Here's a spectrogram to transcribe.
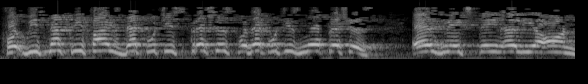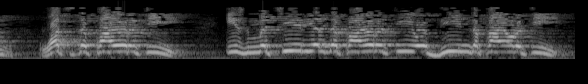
For we sacrifice that which is precious for that which is more precious. As we explained earlier on, what's the priority? Is material the priority or deen the priority?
